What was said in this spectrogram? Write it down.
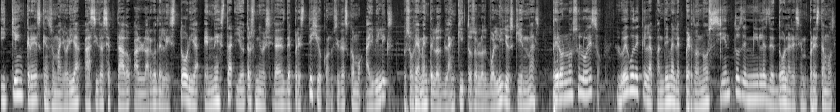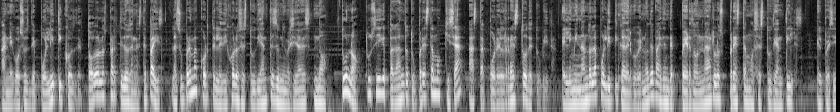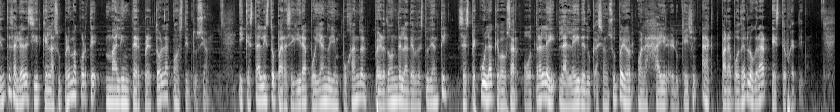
¿Y quién crees que en su mayoría ha sido aceptado a lo largo de la historia en esta y otras universidades de prestigio conocidas como Ivy Leagues? Pues obviamente los blanquitos o los bolillos, ¿quién más? Pero no solo eso, Luego de que la pandemia le perdonó cientos de miles de dólares en préstamos a negocios de políticos de todos los partidos en este país, la Suprema Corte le dijo a los estudiantes de universidades no, tú no, tú sigue pagando tu préstamo quizá hasta por el resto de tu vida, eliminando la política del gobierno de Biden de perdonar los préstamos estudiantiles. El presidente salió a decir que la Suprema Corte malinterpretó la constitución y que está listo para seguir apoyando y empujando el perdón de la deuda estudiantil. Se especula que va a usar otra ley, la Ley de Educación Superior o la Higher Education Act, para poder lograr este objetivo.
